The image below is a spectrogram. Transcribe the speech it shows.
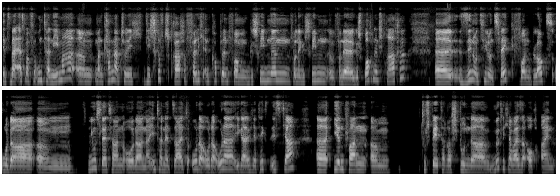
jetzt mal erstmal für Unternehmer. Ähm, man kann natürlich die Schriftsprache völlig entkoppeln vom geschriebenen, von der geschriebenen, äh, von der gesprochenen Sprache. Äh, Sinn und Ziel und Zweck von Blogs oder ähm, Newslettern oder einer Internetseite oder oder oder, egal welcher Text, ist ja äh, irgendwann ähm, zu späterer Stunde möglicherweise auch ein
